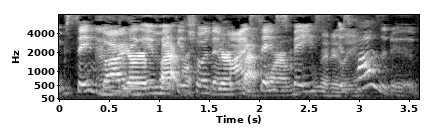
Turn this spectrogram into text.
And safeguarding and platform- making sure that my platform, safe space literally. is positive.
